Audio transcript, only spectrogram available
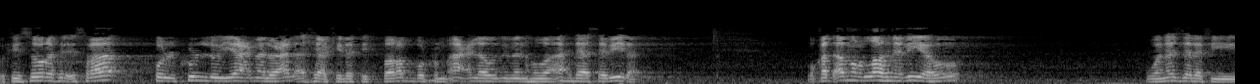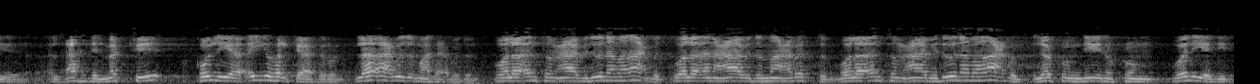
وفي سورة الإسراء قل كل يعمل على شاكلته فربكم أعلم بمن هو أهدى سبيلا. وقد أمر الله نبيه ونزل في العهد المكي قل يا أيها الكافرون لا أعبد ما تعبدون ولا أنتم عابدون ما أعبد ولا أنا عابد ما عبدتم ولا أنتم عابدون ما أعبد لكم دينكم ولي دين.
